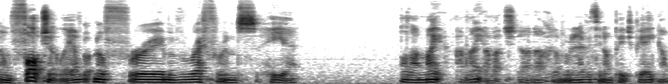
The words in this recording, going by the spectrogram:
Unfortunately, I've got no frame of reference here. Although I might, I might have actually. Oh no, because I'm running everything on PHP 8 now.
